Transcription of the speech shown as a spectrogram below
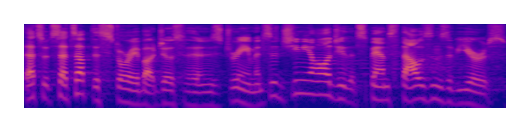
That's what sets up this story about Joseph and his dream. It's a genealogy that spans thousands of years.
